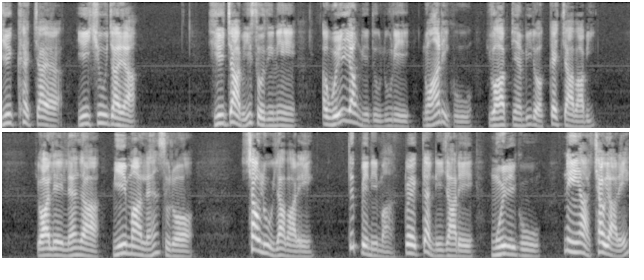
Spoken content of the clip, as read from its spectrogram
ရေခတ်ကြရရေချိုးကြရရေကြပြီဆိုစီနဲ့အဝေးရောက်နေသူလူတွေနွားတွေကို ရွာပြန်ပြီးတော့ကတ်ကြပါပြီရွာလေလန်းကမြေမာလန်းဆိုတော့ရှောက်လို့ရပါတယ်တစ်ပင်တွေမှာတွေ့ကတ်နေကြတဲ့ငွေတွေကိုနှင်းရ၆ရတယ်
